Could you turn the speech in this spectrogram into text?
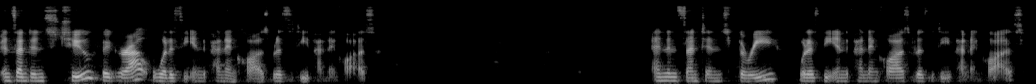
in sentence two, figure out what is the independent clause, what is the dependent clause. And in sentence three, what is the independent clause? What is the dependent clause?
